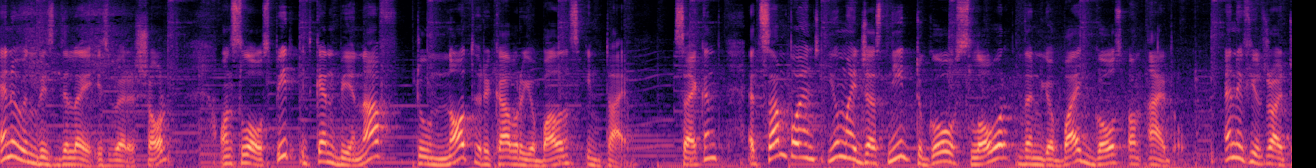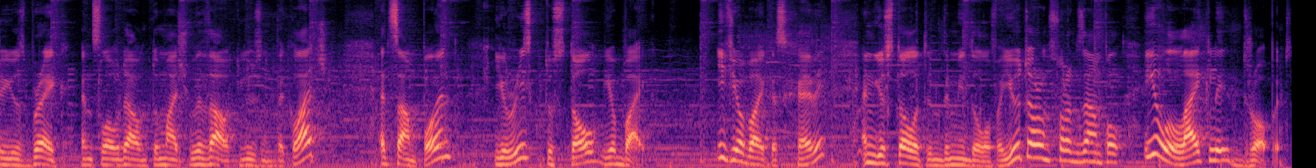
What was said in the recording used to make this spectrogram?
and when this delay is very short, on slow speed it can be enough to not recover your balance in time. Second, at some point you might just need to go slower than your bike goes on idle. And if you try to use brake and slow down too much without using the clutch, at some point you risk to stall your bike. If your bike is heavy and you stall it in the middle of a U-turn, for example, you will likely drop it.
